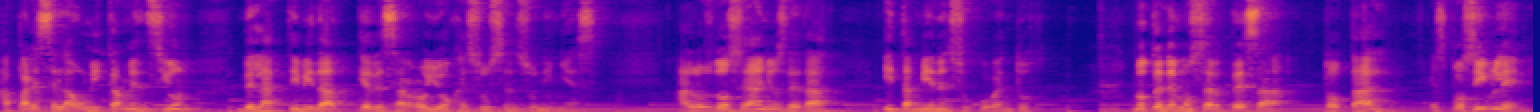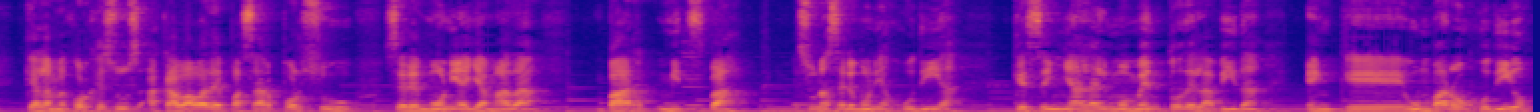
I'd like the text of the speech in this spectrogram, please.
aparece la única mención de la actividad que desarrolló Jesús en su niñez, a los 12 años de edad y también en su juventud. No tenemos certeza total. Es posible que a lo mejor Jesús acababa de pasar por su ceremonia llamada Bar Mitzvah. Es una ceremonia judía que señala el momento de la vida en que un varón judío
